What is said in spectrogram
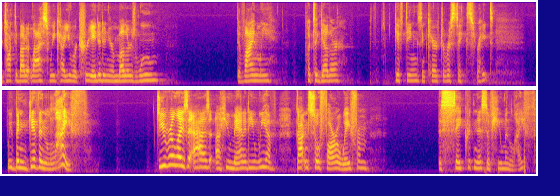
We talked about it last week how you were created in your mother's womb, divinely put together with giftings and characteristics, right? We've been given life. Do you realize as a humanity, we have gotten so far away from the sacredness of human life?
